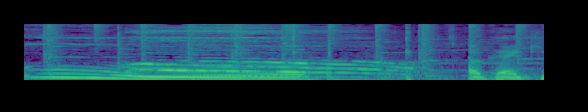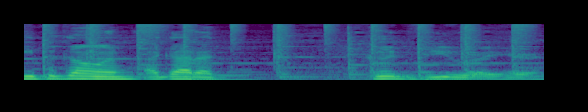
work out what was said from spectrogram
Ooh. Oh. Okay, keep it going. I got a good view right here.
